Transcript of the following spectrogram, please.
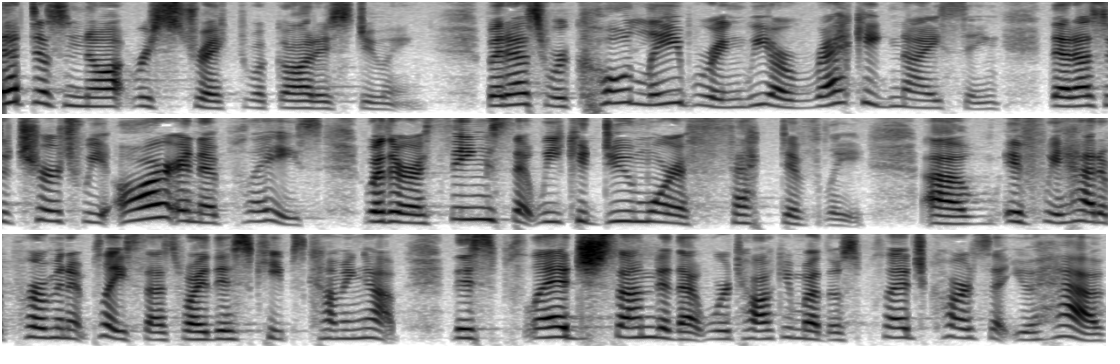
That does not restrict what God is doing. But as we're co laboring, we are recognizing that as a church, we are in a place where there are things that we could do more effectively uh, if we had a permanent place. That's why this keeps coming up. This Pledge Sunday that we're talking about, those pledge cards that you have,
